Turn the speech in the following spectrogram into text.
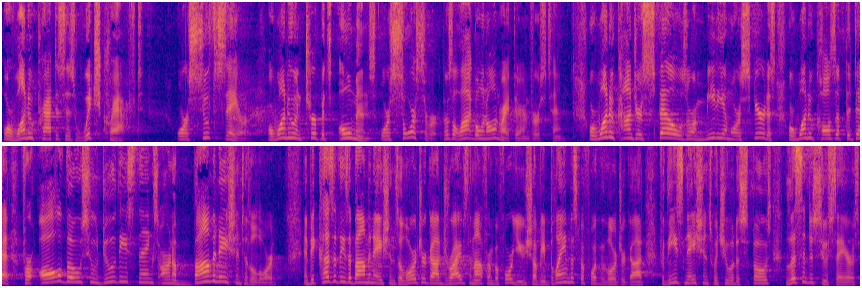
Or one who practices witchcraft, or a soothsayer, or one who interprets omens, or sorcerer. There's a lot going on right there in verse 10 or one who conjures spells, or a medium, or a spiritist, or one who calls up the dead. For all those who do these things are an abomination to the Lord. And because of these abominations, the Lord your God drives them out from before you. You shall be blameless before the Lord your God. For these nations which you will dispose, listen to soothsayers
